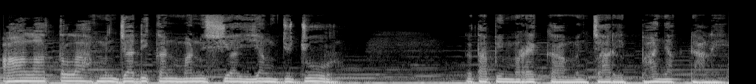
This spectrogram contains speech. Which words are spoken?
Allah telah menjadikan manusia yang jujur, tetapi mereka mencari banyak dalih.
